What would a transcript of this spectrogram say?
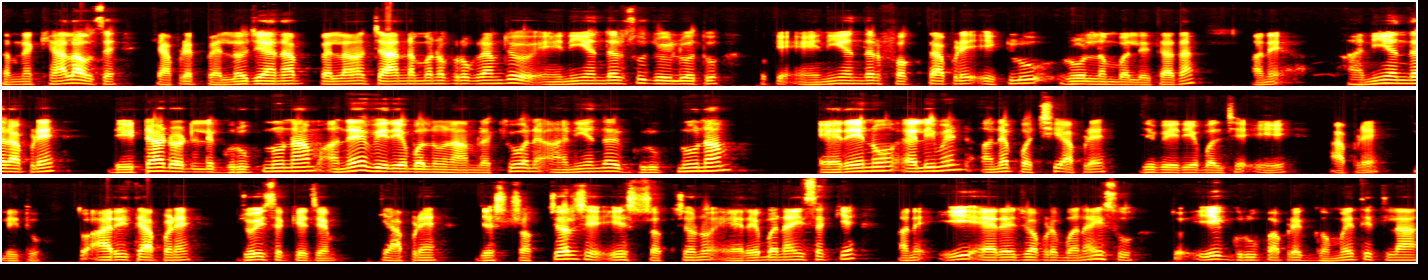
તમને ખ્યાલ આવશે કે આપણે પહેલો જે આના પહેલાંનો ચાર નંબરનો પ્રોગ્રામ જોયો એની અંદર શું જોયેલું હતું? તો કે એની અંદર ફક્ત આપણે એકલું રોલ નંબર લેતા હતા અને આની અંદર આપણે ડેટા ડોટ એટલે ગ્રુપનું નામ અને વેરિયેબલનું નામ લખ્યું અને આની અંદર ગ્રુપનું નામ એરેનો એલિમેન્ટ અને પછી આપણે જે વેરિયેબલ છે એ આપણે લીધું. તો આ રીતે આપણે જોઈ શકીએ છીએ કે આપણે જે સ્ટ્રક્ચર છે એ સ્ટ્રક્ચરનો એરે બનાવી શકીએ અને એ એરે જો આપણે બનાવીશું તો એ ગ્રુપ આપણે ગમે તેટલા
